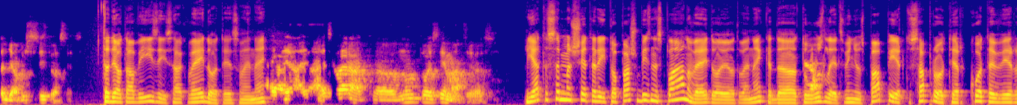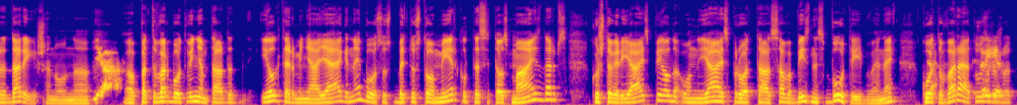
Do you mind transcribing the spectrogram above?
tad jau viss izdosies. Tad jau tā vīzija sāk veidoties, vai ne? Jā, jā, jā. es vairāk uh, nu, to es iemācījos. Jā, tas ir man šķiet arī to pašu biznesa plānu veidojot, vai ne? Kad uh, tu Jā. uzliec viņu uz papīra, tu saproti, ar ko tev ir darīšana. Un, uh, pat varbūt viņam tāda ilgtermiņā jēga nebūs, uz, bet uz to mirkli tas ir tavs mājas darbs, kurš tev ir jāizpilda un jāizprot tā sava biznesa būtība, vai ne? Ko Jā. tu varētu uzražot.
